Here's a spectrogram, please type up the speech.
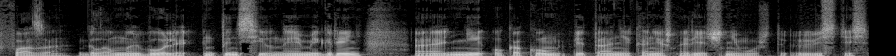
фаза головной боли, интенсивная мигрень, э, ни о каком питании, конечно, речь не может вестись,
